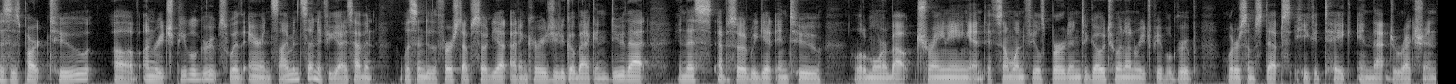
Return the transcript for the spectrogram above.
This is part two of Unreached People Groups with Aaron Simonson. If you guys haven't listened to the first episode yet, I'd encourage you to go back and do that. In this episode, we get into a little more about training and if someone feels burdened to go to an Unreached People group, what are some steps he could take in that direction.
